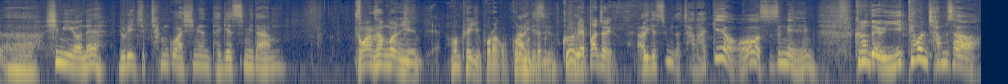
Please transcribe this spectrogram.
어, 심의위원회 누리집 참고하시면 되겠습니다. 중앙선관위 홈페이지 보라고 그러면 됩니다. 그왜 네. 빠져요? 알겠습니다. 잘 할게요. 스승님. 그런데요, 이태원 참사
